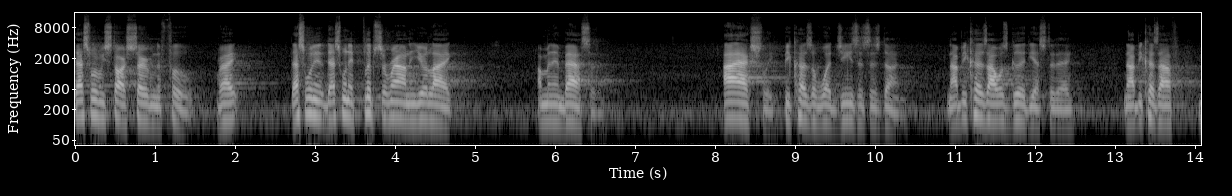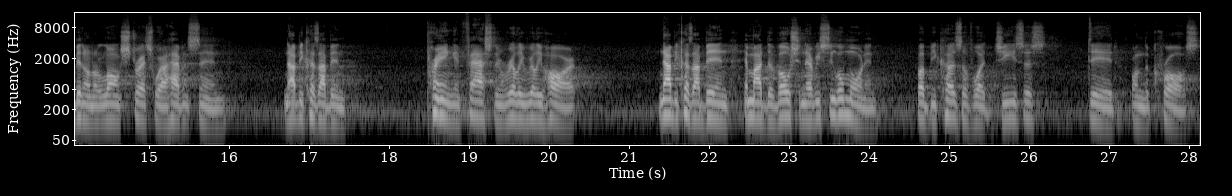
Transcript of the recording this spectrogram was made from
That's when we start serving the food, right? That's when it, that's when it flips around and you're like, I'm an ambassador. I actually, because of what Jesus has done. Not because I was good yesterday, not because I've been on a long stretch where I haven't sinned, not because I've been praying and fasting really, really hard, not because I've been in my devotion every single morning, but because of what Jesus did on the cross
